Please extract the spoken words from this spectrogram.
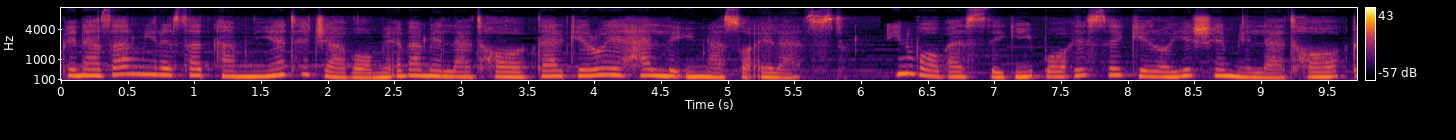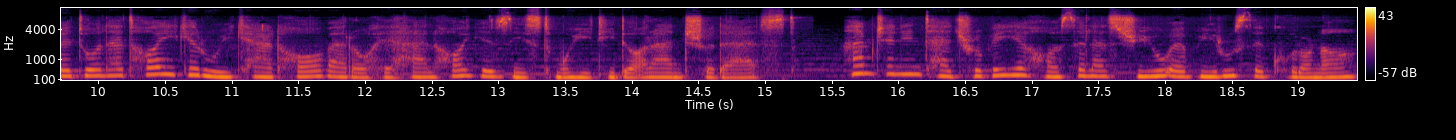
به نظر می رسد امنیت جوامع و ملتها در گروه حل این مسائل است. این وابستگی باعث گرایش ملتها به دولتهایی که رویکردها و راه حلهای زیست محیطی دارند شده است. همچنین تجربه حاصل از شیوع ویروس کرونا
